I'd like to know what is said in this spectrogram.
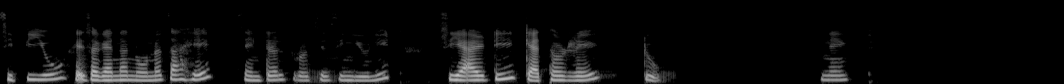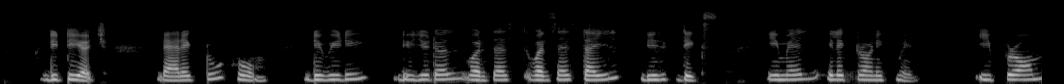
C P U हे सगळ्यांना नोनच आहे. Central processing unit. C R T cathode ray tube. Next. D T H direct to home. D V D digital versus versatile disc डिक्स email electronic mail. E PROM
